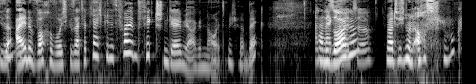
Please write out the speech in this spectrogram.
diese Mhm. eine Woche, wo ich gesagt habe, ja, ich bin jetzt voll im Fiction-Game. Ja, genau, jetzt bin ich wieder back. Keine Back, Sorge. Leute. War natürlich nur ein Ausflug.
